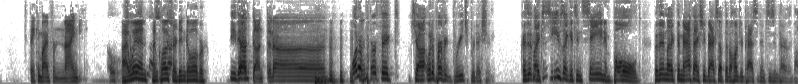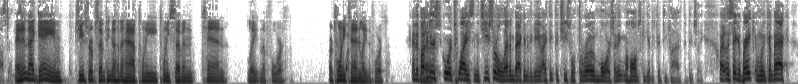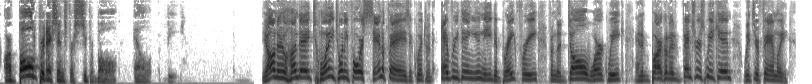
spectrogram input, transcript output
They combined for 90. Oh, I so win. I'm so closer. bad. Didn't go over. See Dun, that? dun, dun, dun. What a perfect job. What a perfect Breech prediction. Cause it like seems like it's insane and bold, but then like the math actually backs up that 100 pass attempts is entirely possible. And in that game, Chiefs are up 17 nothing and a half, 20, 27, 10 late in the fourth or 2010 late in the fourth. And the Buccaneers uh, scored twice, and the Chiefs sort of let them back into the game. I think the Chiefs will throw more, so I think Mahomes could get to 55 potentially. All right, let's take a break, and when we come back, our bold predictions for Super Bowl LV. The all new Hyundai 2024 Santa Fe is equipped with everything you need to break free from the dull work week and embark on an adventurous weekend with your family.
